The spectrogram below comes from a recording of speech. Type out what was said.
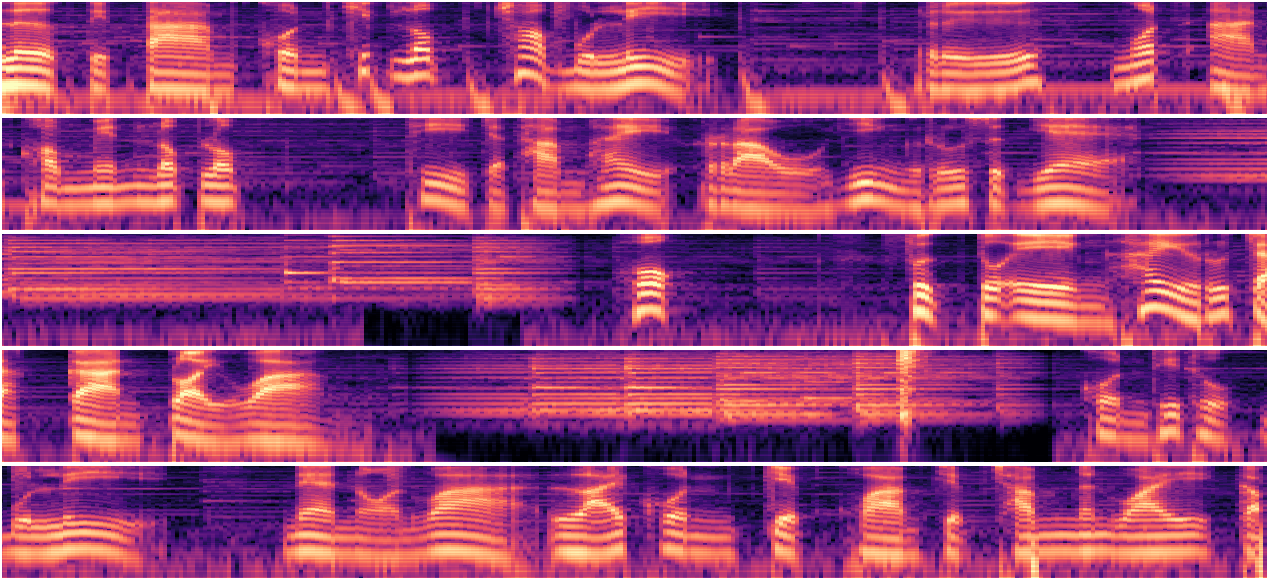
เลิกติดตามคนคิดลบชอบบูลลี่ หรืองดอ่านคอมเมนต์ลบๆ ที่จะทำให้เรายิ่งรู้สึกแย่ 6. ฝึกตัวเองให้รู้จักการปล่อยวาง คนที่ถูกบูลลี่ แน่นอนว่าหลายคนเก็บความเจ็บช้ำนั้นไว้กับ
